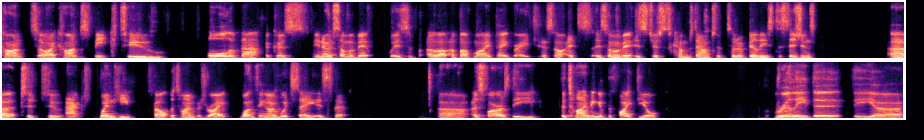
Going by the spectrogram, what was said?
can't so I can't speak to all of that because you know some of it is above my pay grade. And it's not. It's, it's some of it is just comes down to sort of Billy's decisions uh, to to act when he felt the time was right. One thing I would say is that uh, as far as the the timing of the FITE deal, really the the, uh,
